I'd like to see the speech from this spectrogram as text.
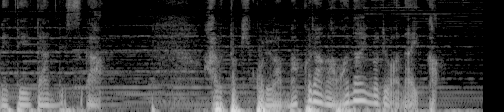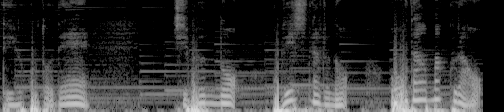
寝ていたんですがある時これは枕が合わないのではないかっていうことで自分のオリジナルのオーダー枕を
